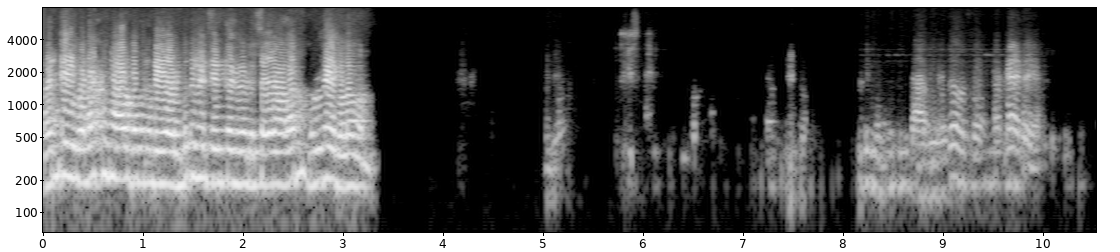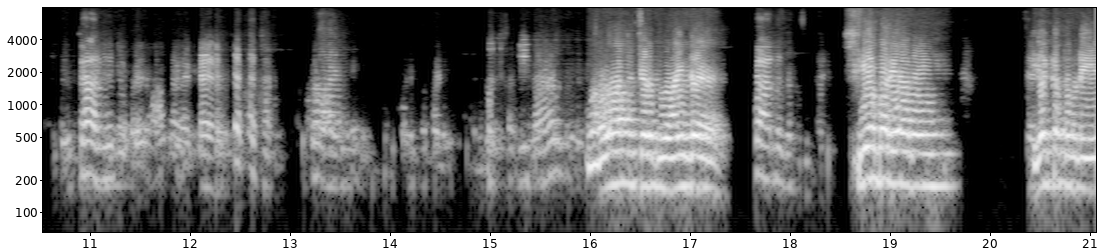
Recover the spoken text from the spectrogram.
தஞ்சை வடக்கு மாவட்டத்தினுடைய விடுதலை சிந்தகனுடைய செயலாளர் முல்லை வளவன். வரலாற்று சிறப்பு வாய்ந்த சுயமரியாதை இயக்கத்தினுடைய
